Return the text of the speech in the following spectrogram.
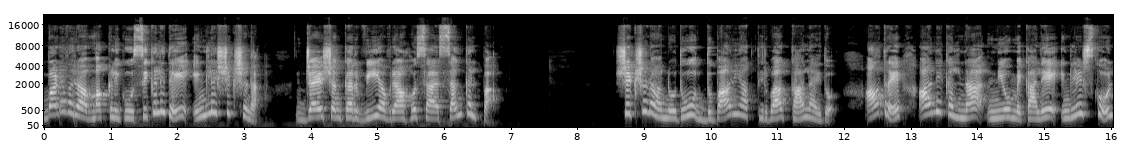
ಬಡವರ ಮಕ್ಕಳಿಗೂ ಸಿಗಲಿದೆ ಇಂಗ್ಲಿಷ್ ಶಿಕ್ಷಣ. ಜಯಶಂಕರ್ ವಿ ಅವರ ಹೊಸ ಸಂಕಲ್ಪ. ಶಿಕ್ಷಣ ಅನ್ನೋದು ದುಬಾರಿ ಆಗ್ತಿರುವ ಕಾಲ ಇದು. ಆದರೆ ಆನೇಕಲ್ನ new Macaulay English school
